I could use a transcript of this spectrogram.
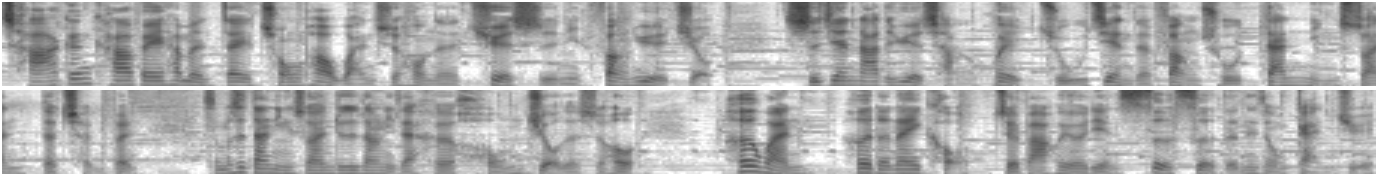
茶跟咖啡，他们在冲泡完之后呢，确实你放越久。时间拉得越长，会逐渐的放出单宁酸的成分。什么是单宁酸？就是当你在喝红酒的时候，喝完喝的那一口，嘴巴会有点涩涩的那种感觉，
